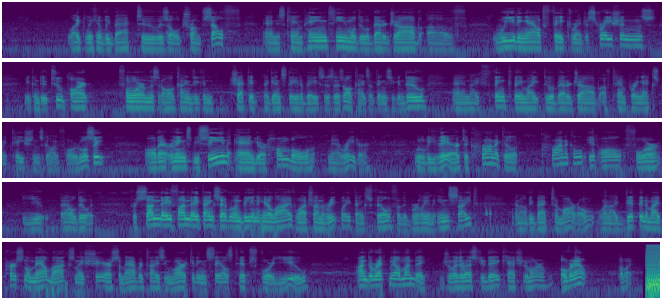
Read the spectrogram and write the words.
likely he'll be back to his old Trump self, and his campaign team will do a better job of weeding out fake registrations. You can do two part forms and all kinds. You can check it against databases. There's all kinds of things you can do. And I think they might do a better job of tempering expectations going forward. We'll see. All that remains to be seen, and your humble narrator will be there to chronicle chronicle it all for you. That'll do it. For Sunday Fun Day, thanks everyone being here live. Watch on the replay. Thanks, Phil, for the brilliant insight. And I'll be back tomorrow when I dip into my personal mailbox and I share some advertising, marketing, and sales tips for you on Direct Mail Monday. Enjoy the rest of your day. Catch you tomorrow. Over and out. Bye bye.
